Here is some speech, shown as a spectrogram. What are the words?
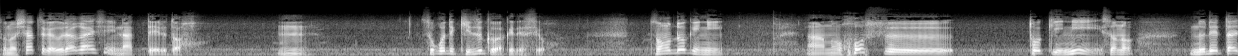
そのシャツが裏返しになっていると。うん。そこで気づくわけですよ。その時に、あの、干す時に、その、濡れた、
